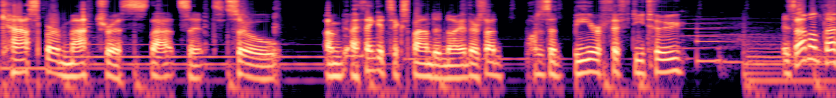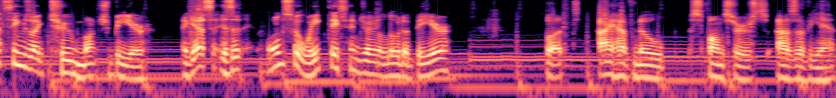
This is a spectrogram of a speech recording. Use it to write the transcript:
Casper mattress, that's it. So I think it's expanded now. There's that, what is it, beer 52? Is that, that seems like too much beer. I guess is it once a week they send you a load of beer, but I have no sponsors as of yet.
